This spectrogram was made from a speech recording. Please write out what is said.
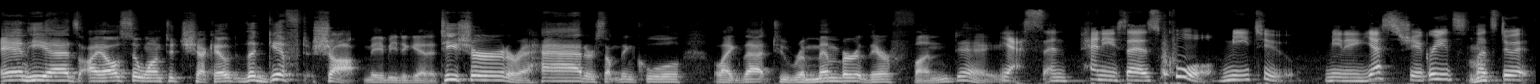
And he adds, I also want to check out the gift shop, maybe to get a t shirt or a hat or something cool like that to remember their fun day. Yes. And Penny says, cool, me too. Meaning, yes, she agrees, Mm-hmm. let's do it.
